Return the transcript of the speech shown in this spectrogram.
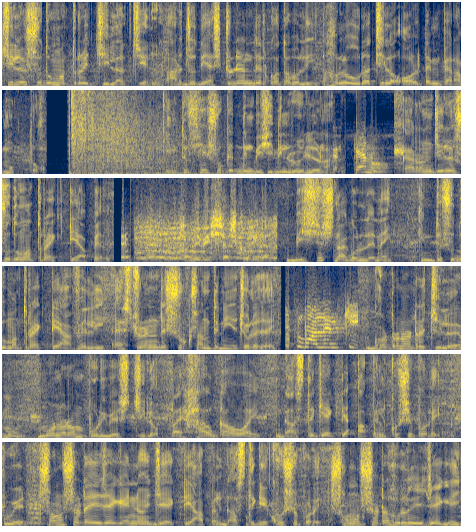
ছিল শুধুমাত্র এই চিল আর চিল। আর যদি স্টুডেন্টদের কথা বলি, তাহলে ওরা ছিল অল টাইম প্যারামুক্ত। কিন্তু সে সুখের দিন বেশি দিন রইল না। কেন? কারণ ছিল শুধুমাত্র একটি আপেল। আমি বিশ্বাস করি না। বিশ্বাস না করলে নাই কিন্তু শুধুমাত্র একটি আপেলই স্টুডেন্টদের সুখ শান্তি নিয়ে চলে যায়। বলেন কি? ঘটনাটা ছিল এমন মনোরম পরিবেশ ছিল তাই হালকা হওয়ায় গাছ থেকে একটি আপেল খসে পড়ে। ওয়েট সমস্যাটা এই জায়গায় নয় যে একটি আপেল গাছ থেকে খসে পড়ে। সমস্যাটা হলো এই জায়গায়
